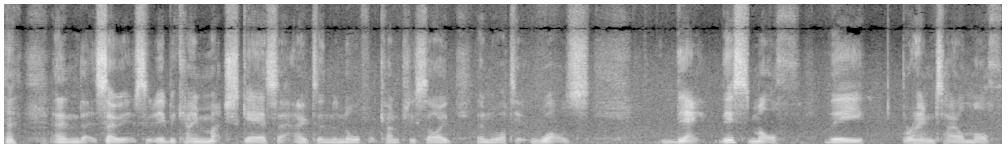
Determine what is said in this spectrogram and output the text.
and so it became much scarcer out in the Norfolk countryside than what it was. Now, this moth, the brown tail moth,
